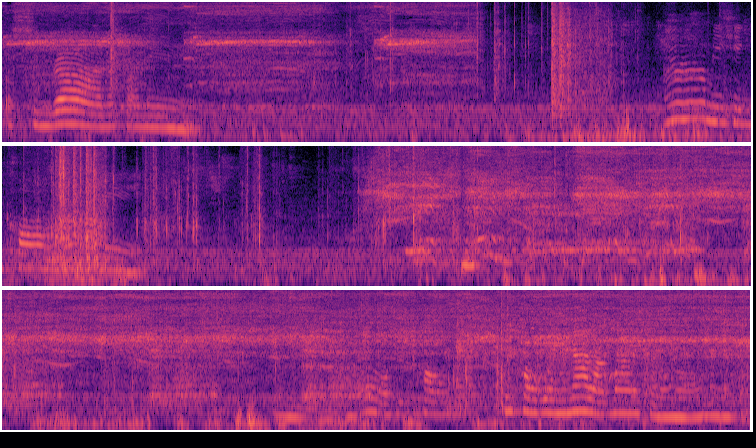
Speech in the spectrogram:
ก็ชิล่านะคะนี่มีคิงคองนะคะนี่ อืมโอ้คิงคอง คิงคองตัวนี้น่ารักมากเลยค่ะน้องๆนี่ค่ะ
